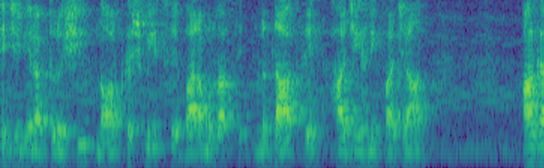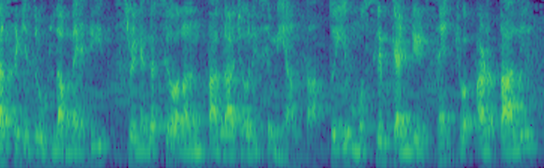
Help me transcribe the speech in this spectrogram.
इंजीनियर अब्दुल रशीद नॉर्थ कश्मीर से बारामूला से, लद्दाख से हाजी हनीफा जान आगा सैद रुल्ला मेहदी श्रीनगर से और अनंतनाग राजौरी से मियांता तो ये मुस्लिम कैंडिडेट्स हैं जो 48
